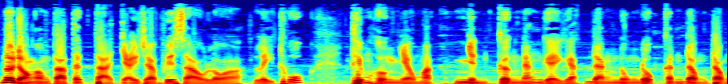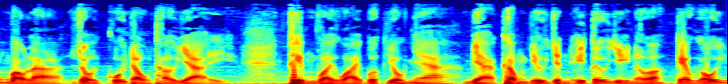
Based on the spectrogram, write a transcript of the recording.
Nói đoạn ông ta tức tả chạy ra phía sau lo lấy thuốc. Thiếm Hương nheo mắt, nhìn cơn nắng gay gắt đang nung đốt cánh đồng trống bao la, rồi cúi đầu thở dài. Thiểm quẩy quải bước vô nhà và không giữ gìn ý tứ gì nữa, kéo gối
